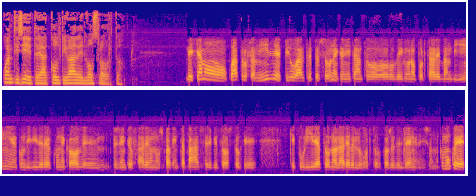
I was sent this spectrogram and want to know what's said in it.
quanti siete a coltivare il vostro orto? Beh, siamo quattro famiglie più altre persone che ogni tanto vengono a portare bambini, a condividere alcune cose, per esempio fare uno spaventapasseri piuttosto che, che pulire attorno all'area dell'orto, cose del genere. Insomma. Comunque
